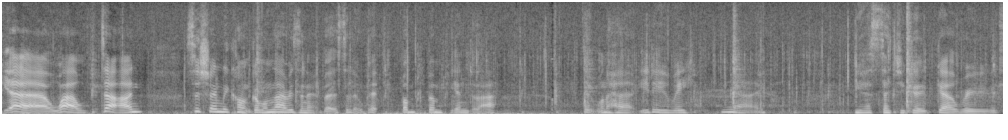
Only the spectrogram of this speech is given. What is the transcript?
yeah, well done. It's a shame we can't go on there, isn't it? But it's a little bit bumpy bumpy under there. Don't want to hurt you, do we? No. You're such a good girl, Ruth.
